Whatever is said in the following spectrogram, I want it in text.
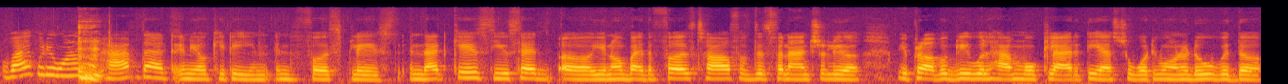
Why would you want to have that in your kitty in, in the first place? In that case, you said, uh, you know, by the first half of this financial year, we probably will have more clarity as to what you want to do with the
